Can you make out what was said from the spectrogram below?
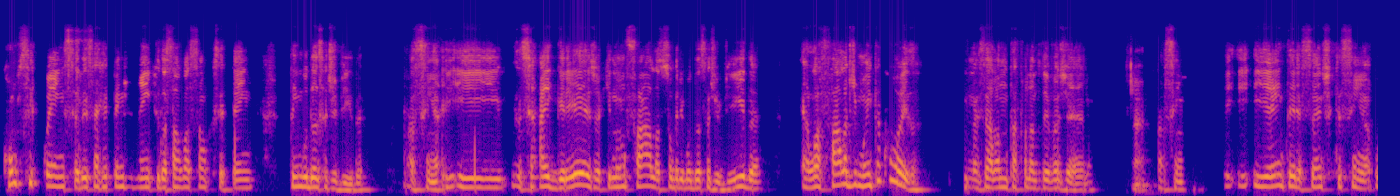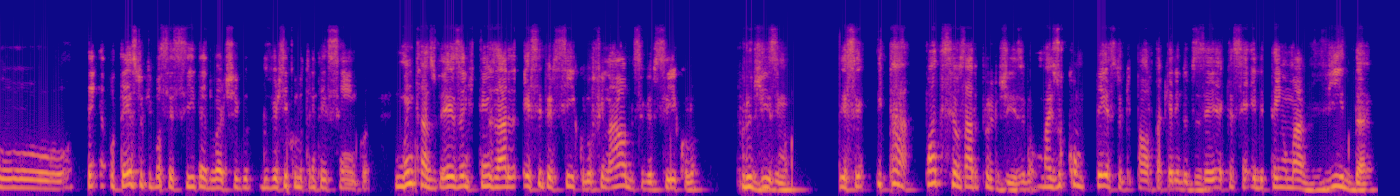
consequência desse arrependimento da salvação que você tem, tem mudança de vida. Assim, e assim, a igreja que não fala sobre mudança de vida, ela fala de muita coisa, mas ela não está falando do evangelho. É. Assim, e, e, é interessante que assim, o, o texto que você cita do artigo do versículo 35, muitas vezes a gente tem usado esse versículo, o final desse versículo, para o dízimo. Esse, e tá, pode ser usado para o dízimo, mas o contexto que Paulo está querendo dizer é que assim, ele tem uma vida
